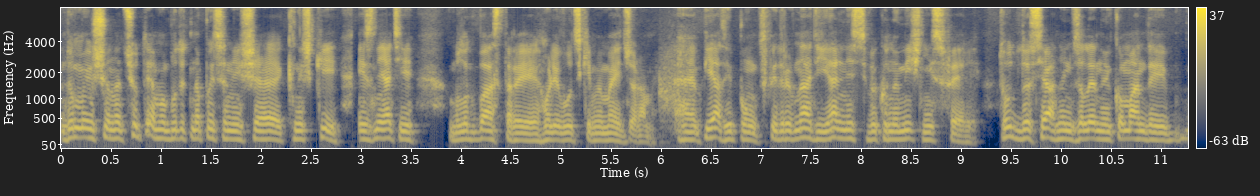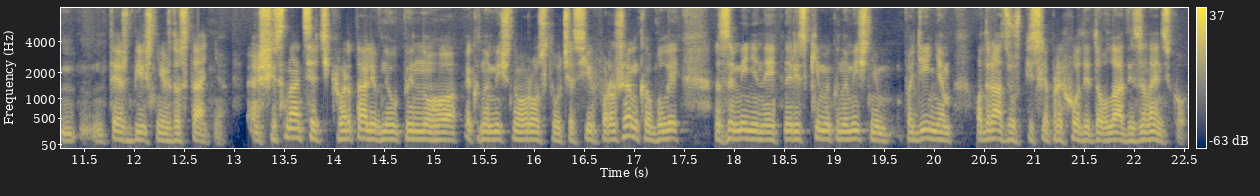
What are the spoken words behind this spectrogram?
Думаю, що на цю тему будуть написані ще книжки і зняті блокбастери голівудськими мейджорами. Е, П'ятий пункт підривна діяльність в економічній сфері. Тут досягнень зеленої команди теж більш ніж достатньо. 16 кварталів неупинного економічного росту часів Порошенка були замінені різким економічним падінням одразу ж після приходу до влади Зеленського.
